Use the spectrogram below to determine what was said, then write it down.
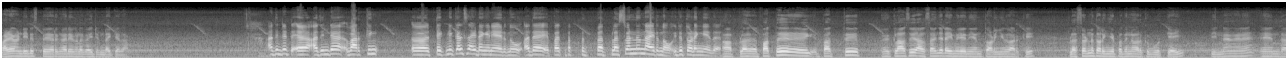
പഴയ വണ്ടീന്റെ സ്പെയറും കാര്യങ്ങളൊക്കെ ആയിട്ട് ഉണ്ടാക്കിയതാണ് അതിന്റെ അതിന്റെ വർക്കിംഗ് ടെക്നിക്കൽ സൈഡ് എങ്ങനെയായിരുന്നു? അത് പ്ലസ് വൺ നിന്നായിരുന്നോ ഇത് തുടങ്ങിയത്? ആ പത്ത് പത്ത് ക്ലാസ് അവസാനിച്ച ടൈമിലായിരുന്നു ഞാൻ തുടങ്ങിയത് വർക്ക് പ്ലസ് വണ്ണിന് തുടങ്ങിയപ്പോൾ തന്നെ വർക്ക് പൂർത്തിയായി. പിന്നെ അങ്ങനെ എന്താ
